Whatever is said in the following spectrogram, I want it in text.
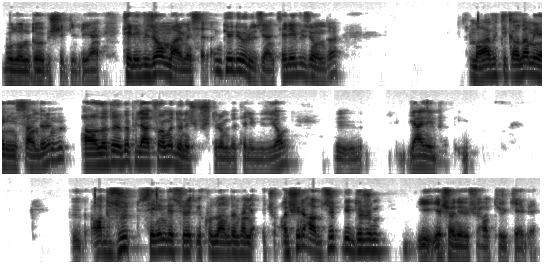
bulunduğu bir şekilde. Yani televizyon var mesela. Görüyoruz yani televizyonda mavi tik alamayan insanların ağladığı bir platforma dönüşmüş durumda televizyon. Ee, yani absürt senin de sürekli kullandığın hani aşırı absürt bir durum yaşanıyor şu an Türkiye'de.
